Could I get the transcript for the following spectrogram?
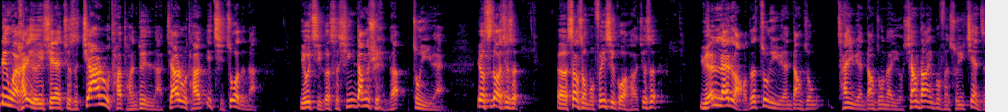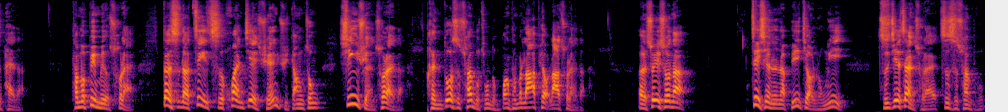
另外还有一些就是加入他团队的呢，加入他一起做的呢，有几个是新当选的众议员。要知道就是。呃，上次我们分析过哈，就是原来老的众议员当中、参议员当中呢，有相当一部分属于建制派的，他们并没有出来。但是呢，这次换届选举当中新选出来的很多是川普总统帮他们拉票拉出来的。呃，所以说呢，这些人呢比较容易直接站出来支持川普，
